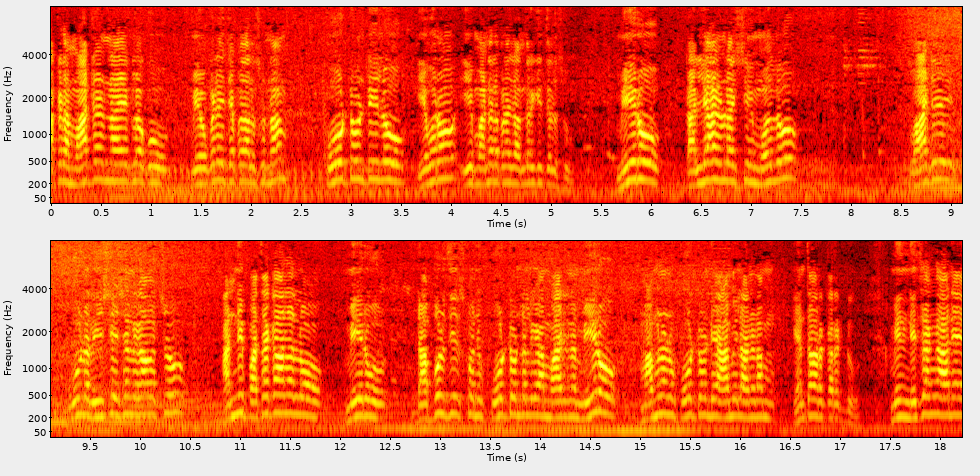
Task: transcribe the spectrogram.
అక్కడ మాట్లాడిన నాయకులకు మేము ఒకటే చెప్పదలుచున్నాం కోటంటీలు ఎవరో ఈ మండల ప్రజలందరికీ తెలుసు. మీరు కళ్యాణ లక్ష్మి మొదలు వాటి భూముల రిజిస్ట్రేషన్ కావచ్చు అన్ని పథకాలలో మీరు డబ్బులు తీసుకొని పోర్టుండలుగా మారిన మీరు మమ్మల్ని పోర్టుండి హామీలు అనడం ఎంతవరకు కరెక్ట్? మీరు నిజంగానే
